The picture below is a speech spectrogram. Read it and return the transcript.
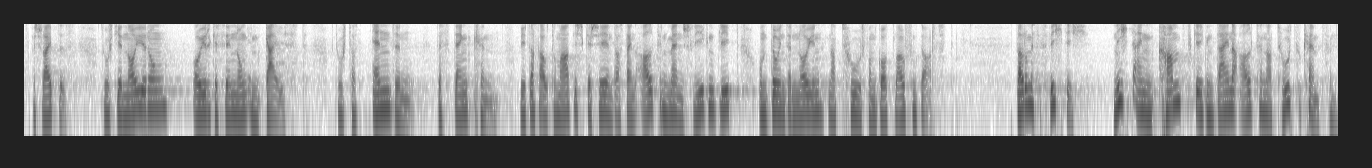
Es beschreibt es. Durch die Erneuerung eurer Gesinnung im Geist, durch das Ändern des Denkens, wird das automatisch geschehen, dass dein alter Mensch liegen blieb und du in der neuen Natur von Gott laufen darfst. Darum ist es wichtig, nicht einen Kampf gegen deine alte Natur zu kämpfen.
